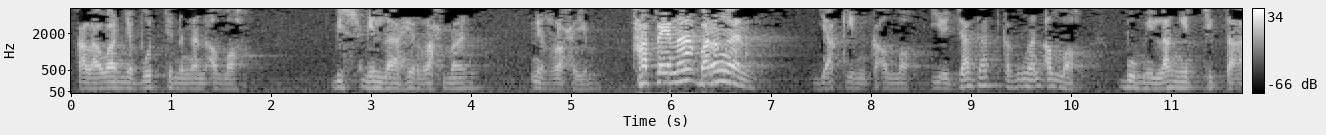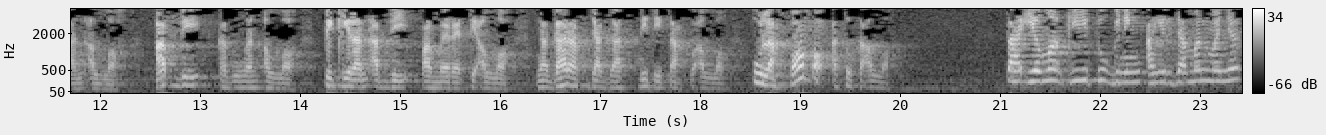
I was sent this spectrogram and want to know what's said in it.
Kalawan nyebut jenengan Allah. Bismillahirrahmanirrahim. Hatena barengan. Yakin ke Allah. Ieu jagat kagungan Allah. Bumi langit ciptaan Allah Abdi kagungan Allah. Pikiran abdi pamereti Allah. Ngagarap jagat dititah ku Allah. Ulah pokok atuh ke Allah. Tah iya mah gitu gening akhir zaman mahnya.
